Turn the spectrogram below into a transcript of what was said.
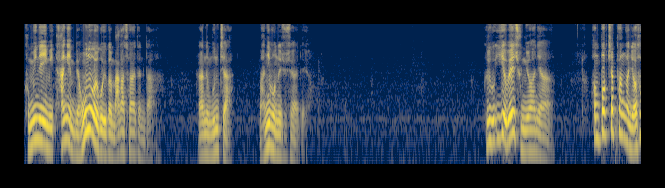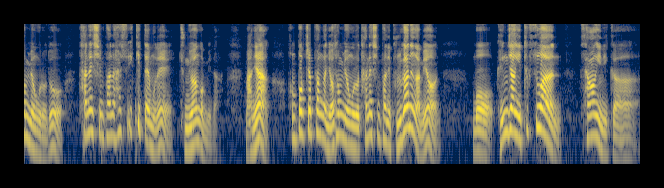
국민의힘이 당의 명운을 걸고 이걸 막아서야 된다라는 문자 많이 보내주셔야 돼요. 그리고 이게 왜 중요하냐? 헌법재판관 6명으로도 탄핵 심판을 할 수 있기 때문에 중요한 겁니다. 만약 헌법재판관 6명으로 탄핵 심판이 불가능하면 뭐 굉장히 특수한 상황이니까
